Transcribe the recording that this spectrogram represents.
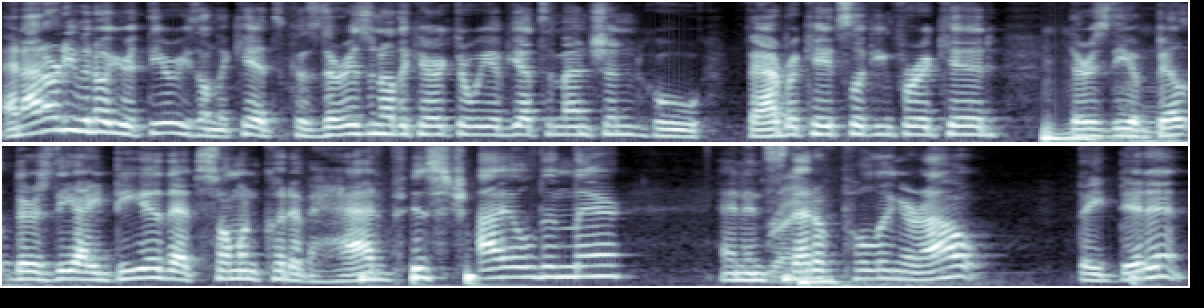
and I don't even know your theories on the kids because there is another character we have yet to mention who fabricates looking for a kid. Mm-hmm. There's the abil- there's the idea that someone could have had this child in there, and instead Right. of pulling her out, they didn't.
